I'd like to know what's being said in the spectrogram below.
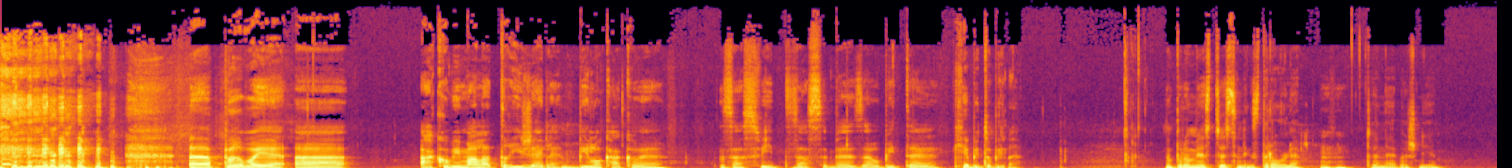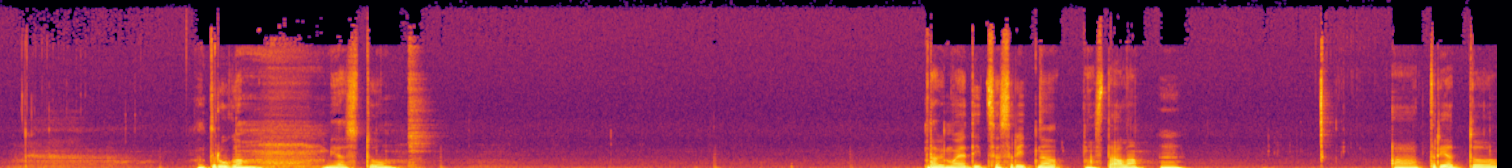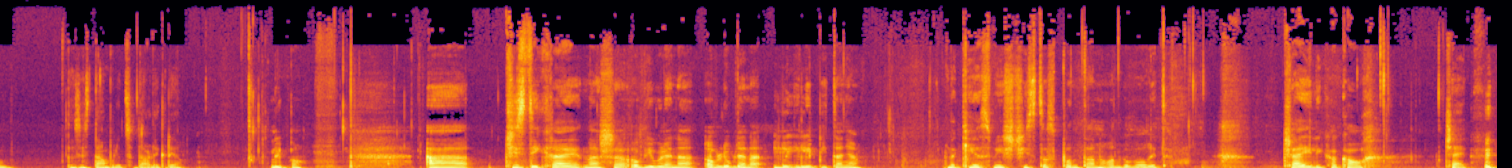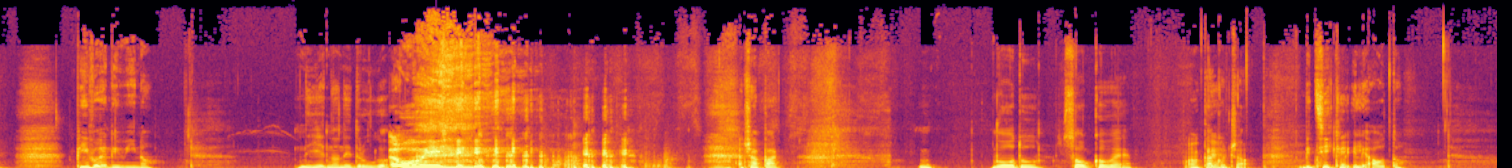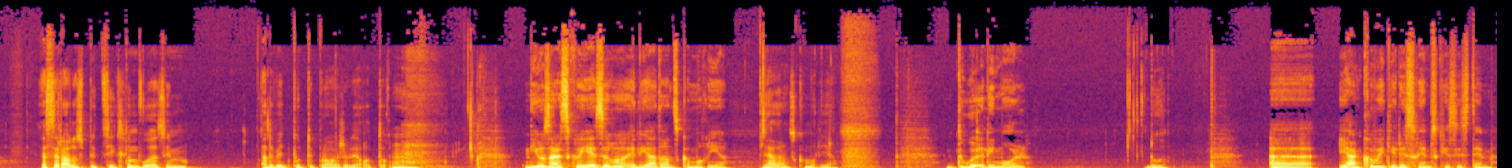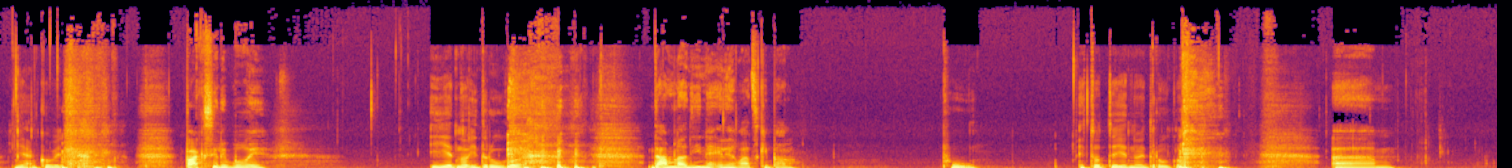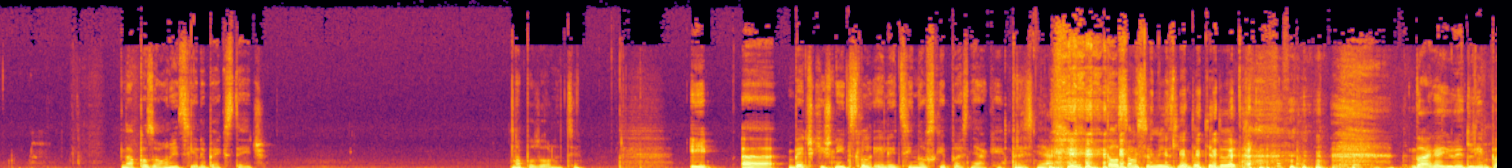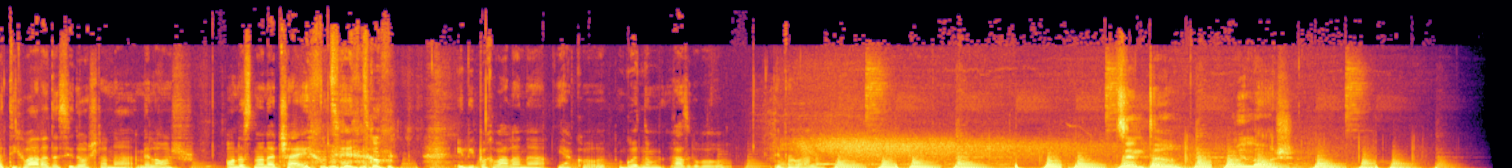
Uh, prvo je, uh, ako bi imala tri želje, bilo kakove, za svet, za sebe, za obitelj, kje bi to bile? Na prvom mjestu je se nek zdravlje. Mhm. To je najvažnije. Na drugom mjestu da bi moja dica sretna nastala. Mm. A treto, da se Stambolica dalje grejo. Lepo. A čisti kraj, naša obljubljena, obljubljena ili ili pitanja, na kje smiješ čisto spontano odgovoriti. Čaj ili kakao? Čaj. Pivo ili vino? Ni jedno, ni drugo. Uj! A čo pak? Vodu, sokove, Okay. tako čao. Bicikl ili auto? Ja se rado s biciklom vozim, ali već puti provažali auto. Niozalsko jezero ili Jadransko morje? Jadransko morje. Dur ili mol? Du. Uh, Janković ili Sremski sistem? Janković. Paks ili Buj? I jedno i drugo. Dan mladine ili Hrvatski bal? Puh. I to te jedno i drugo. Um, na pozornici ili backstage? Na pozornici. I uh, bečki šnicl ili cinovski presnjaki? Presnjaki. To sam se mislila da će duet. Draga Judith, lipa ti hvala da si došla na melanž, odnosno na čaj u centru. I lipa hvala na jako ugodnom razgovoru. Lipa hvala. Center Melange.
